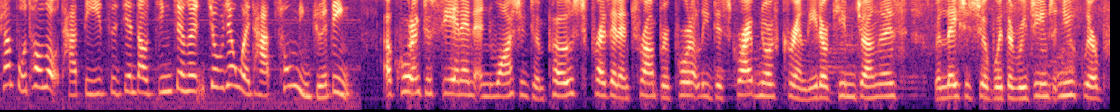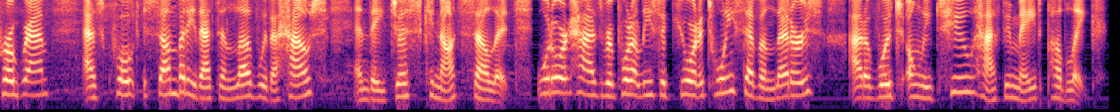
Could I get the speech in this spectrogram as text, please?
川普透露，他第一次见到金正恩就认为他聪明绝顶。According to CNN and Washington Post, President Trump reportedly described North Korean leader Kim Jong-un's relationship with the regime's nuclear program as, quote, somebody that's in love with a house and they just cannot sell it. Woodward has reportedly secured 27 letters, out of which only two have been made public.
